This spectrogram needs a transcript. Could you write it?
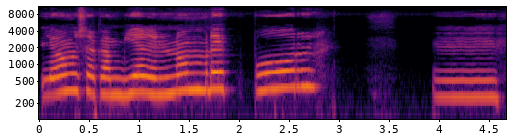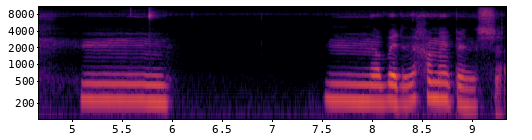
Le vamos a cambiar el nombre por mm, mm, a ver déjame pensar.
